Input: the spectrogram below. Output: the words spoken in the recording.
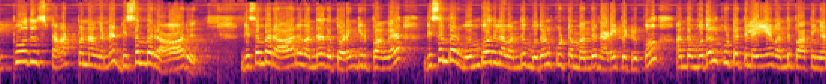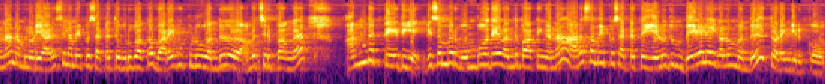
எப்போது ஸ்டார்ட் பண்ணாங்கன்னா டிசம்பர் ஆறு. டிசம்பர் ஆறு வந்து அதை தொடங்கியிருப்பாங்க. டிசம்பர் ஒம்போதில் வந்து முதல் கூட்டம் வந்து நடைபெற்றிருக்கும். அந்த முதல் கூட்டத்திலேயே வந்து பார்த்தீங்கன்னா நம்மளுடைய அரசியலமைப்பு சட்டத்தை உருவாக்க வரைவு குழு வந்து அமைச்சிருப்பாங்க. அந்த தேதியே டிசம்பர் ஒன்பதே வந்து பாத்தீங்கன்னா அரசமைப்பு சட்டத்தை எழுதும் வேலைகளும் வந்து தொடங்கியிருக்கும்.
